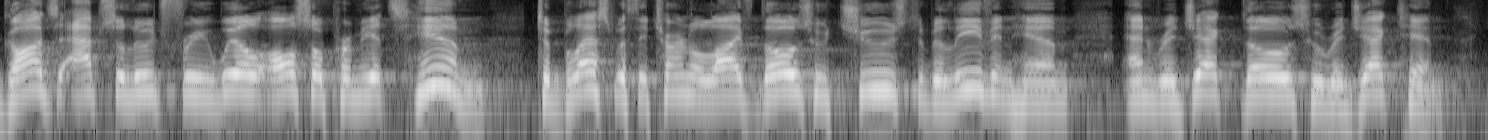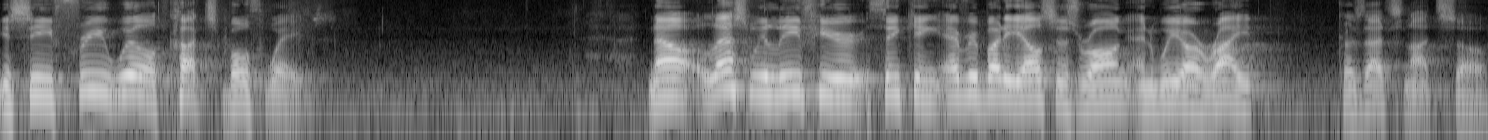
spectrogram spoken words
God's absolute free will also permits Him to bless with eternal life those who choose to believe in Him and reject those who reject Him. You see, free will cuts both ways. Now, lest we leave here thinking everybody else is wrong and we are right, because that's not so.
